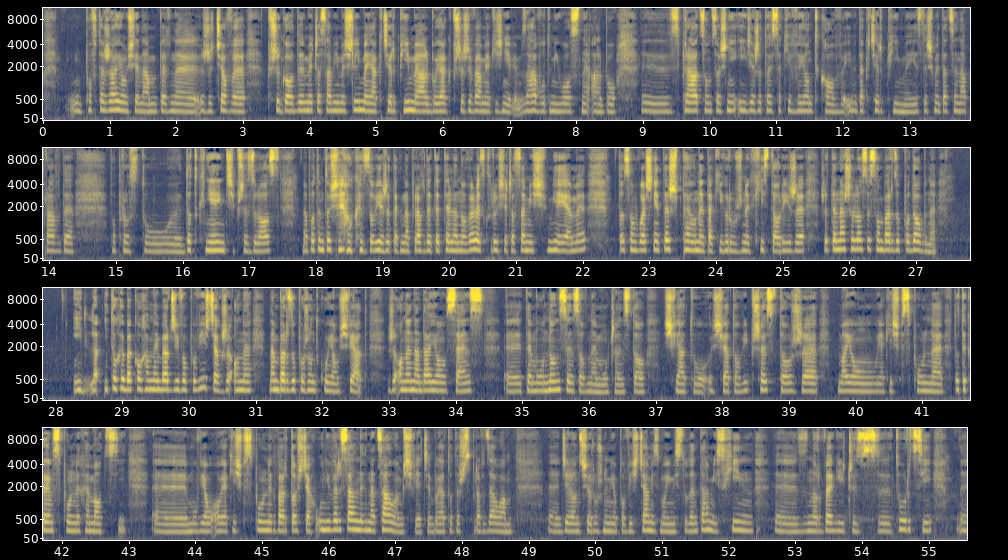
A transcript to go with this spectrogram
powtarzają się nam pewne życiowe przygody. My czasami myślimy, jak cierpimy, albo jak przeżywamy jakiś, nie wiem, zawód miłosny, albo y, z pracą coś nie idzie, że to jest takie wyjątkowe i my tak cierpimy. Jesteśmy tacy naprawdę po prostu y, dotknięci przez los. No potem to się okazuje, że tak naprawdę te telenowele, z których się czasami śmiejemy, to są właśnie też pełne takich różnych historii, że, że te nasze losy są bardzo podobne. I, I to chyba kocham najbardziej w opowieściach, że one nam bardzo porządkują świat, że one nadają sens y, temu nonsensownemu często światu, światowi przez to, że mają jakieś wspólne, dotykają wspólnych emocji, y, mówią o jakichś wspólnych wartościach uniwersalnych na całym świecie, bo ja to też sprawdzałam dzieląc się różnymi opowieściami z moimi studentami z Chin, e, z Norwegii czy z Turcji e,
